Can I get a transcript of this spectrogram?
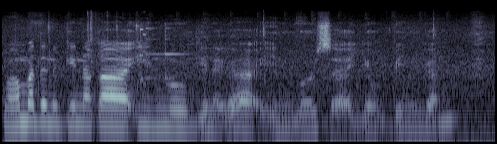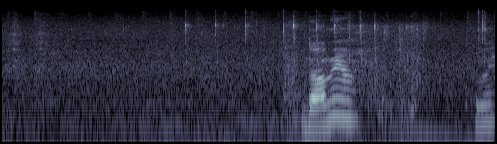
Mama, ano kinakain mo, kinakain mo sa iyong pinggan? Dami ah. Uwe.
